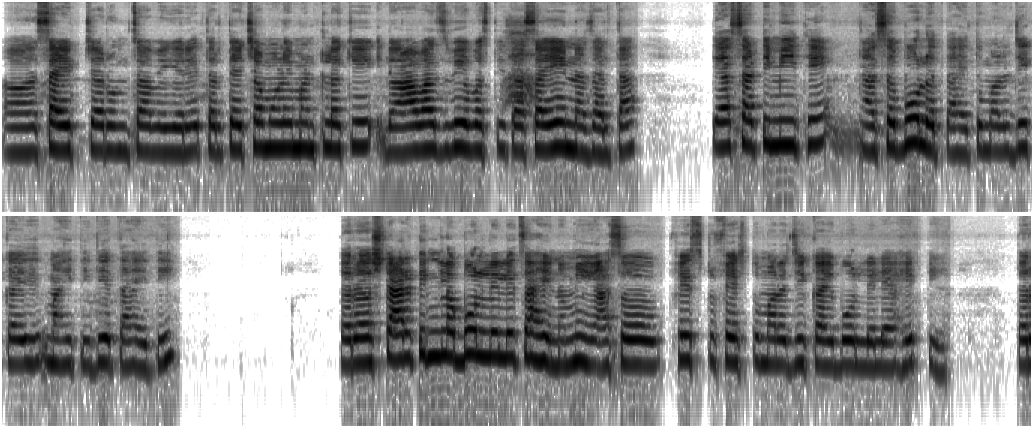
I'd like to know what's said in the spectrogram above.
साईडच्या रूमचा वगैरे. तर त्याच्यामुळे म्हटलं की आवाज व्यवस्थित असा येणं झालता. त्यासाठी मी इथे असं बोलत आहे. तुम्हाला जे काही माहिती देत आहे ती. तर स्टार्टिंगला बोललेलेच आहे ना मी. असं फेस टू फेस तुम्हाला जी काही बोललेले आहेत ती. तर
